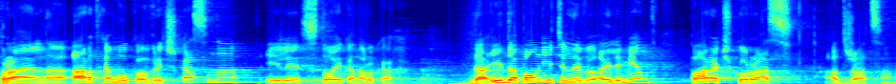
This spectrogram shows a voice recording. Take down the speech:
Правильно, артха муква вричкасана или стойка на руках. Да, и дополнительный элемент парочку раз отжаться.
